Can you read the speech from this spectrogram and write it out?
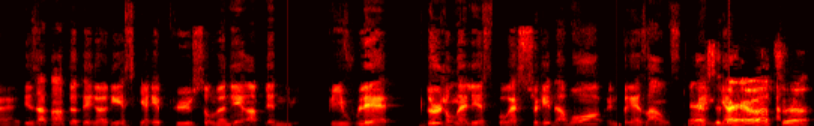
euh, des attentats terroristes qui auraient pu survenir en pleine nuit. Puis, ils voulaient deux journalistes pour assurer d'avoir une présence. c'est bien hot, ça.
